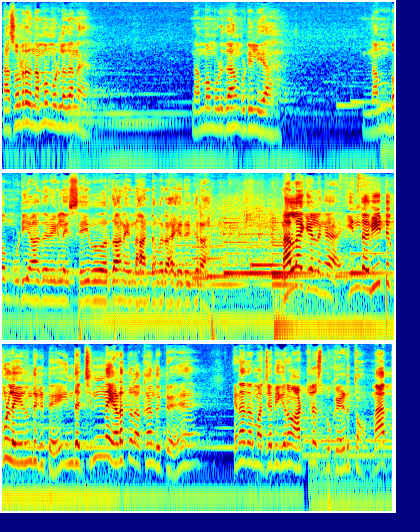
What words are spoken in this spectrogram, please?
நான் சொல்றது நம்ப முடியல தானே? நம்ப முடிதா முடியலையா? நம்ப முடியாதவைகளை செய்பவர் தான் என் ஆண்டவராக இருக்கிறார். நல்லா கேளுங்க. இந்த வீட்டுக்குள்ள இருந்துகிட்டு இந்த சின்ன இடத்துல உட்காந்துட்டு என்ன தெரியுமா ஜெபிக்கிறோம்? அட்லஸ் புக்கை எடுத்தோம். மேப்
